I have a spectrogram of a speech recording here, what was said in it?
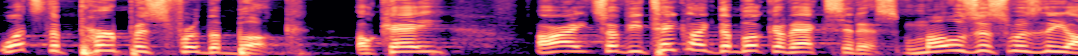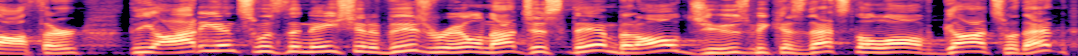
what's the purpose for the book? Okay? All right, so if you take like the book of Exodus, Moses was the author. The audience was the nation of Israel, not just them, but all Jews, because that's the law of God. So that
